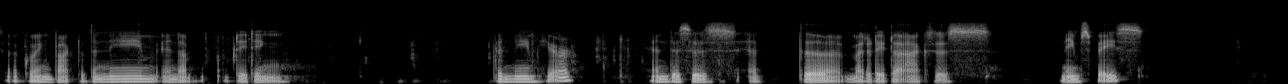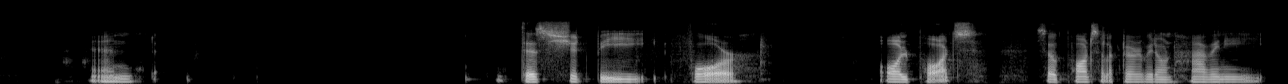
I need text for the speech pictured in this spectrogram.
So going back to the name and I'm updating the name here. And this is at the metadata access namespace. And this should be for all pods. So pod selector, we don't have any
